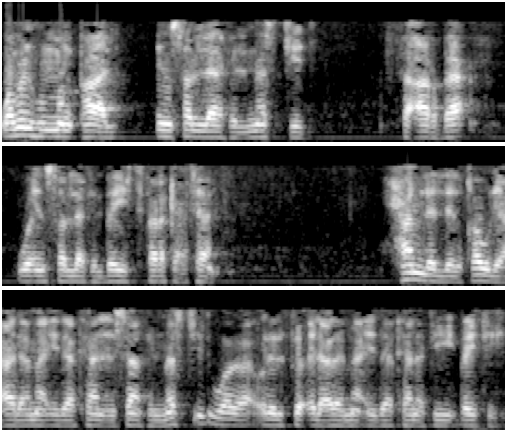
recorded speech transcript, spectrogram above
ومنهم من قال إن صلى في المسجد فأربع وإن صلى في البيت فركعتان. حملا للقول على ما إذا كان الإنسان في المسجد وللفعل على ما إذا كان في بيته.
